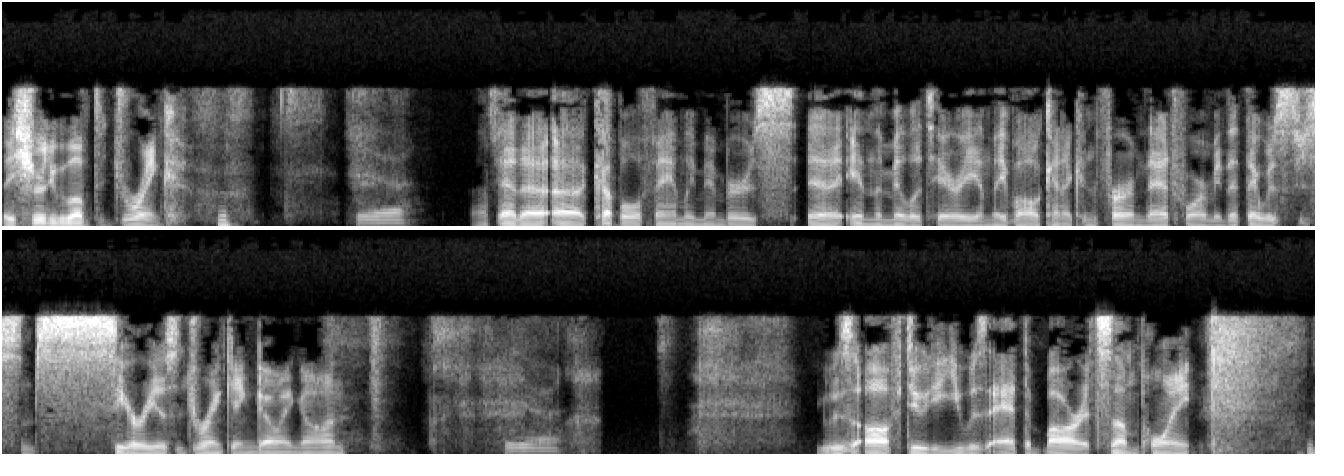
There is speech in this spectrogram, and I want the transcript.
they sure do love to drink. Yeah. I've had a, a couple of family members uh, in the military, and they've all kind of confirmed that for me that there was just some serious drinking going on. Yeah. You was off duty. You was at the bar at some point.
